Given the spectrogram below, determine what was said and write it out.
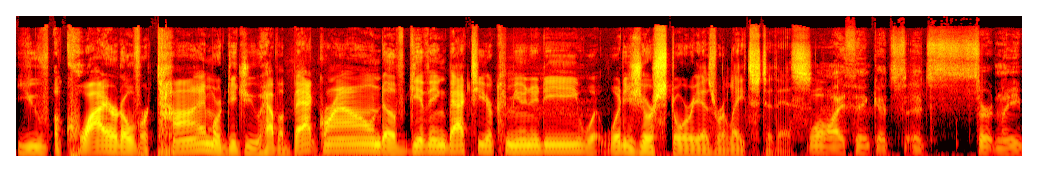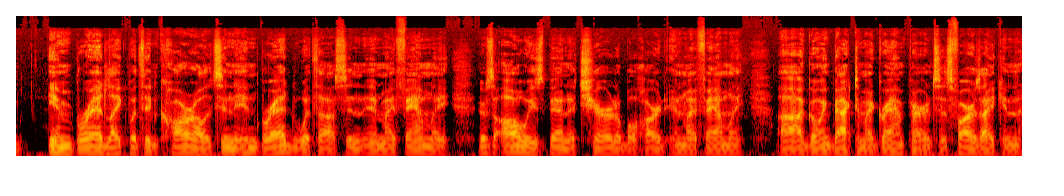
you've acquired over time, or did you have a background of giving back to your community? What, what is your story as relates to this? Well, I think it's it's certainly inbred, like within Carl. It's in, inbred with us in, in my family. There's always been a charitable heart in my family, uh, going back to my grandparents. As far as I can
